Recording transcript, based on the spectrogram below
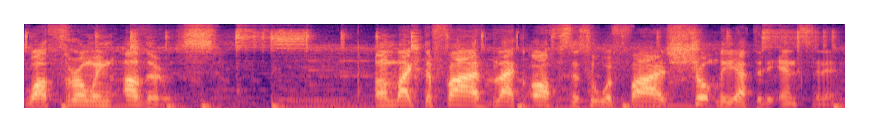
while throwing others. Unlike the five black officers who were fired shortly after the incident,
